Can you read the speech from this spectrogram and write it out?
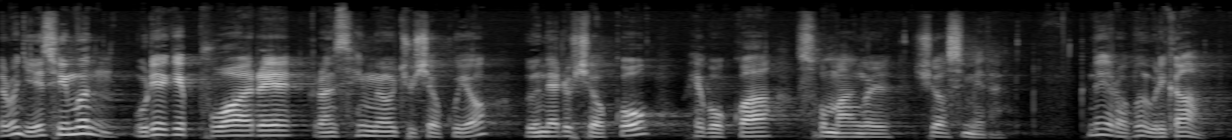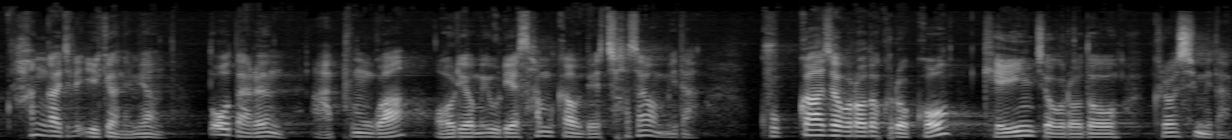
여러분 예수님은 우리에게 부활의 그런 생명을 주셨고요. 은혜를 주셨고 회복과 소망을 주셨습니다. 근데 여러분 우리가 한 가지를 이겨내면 또 다른 아픔과 어려움이 우리의 삶 가운데 찾아옵니다. 국가적으로도 그렇고 개인적으로도 그렇습니다.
